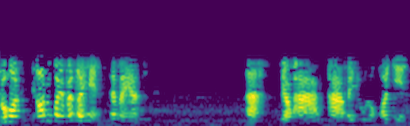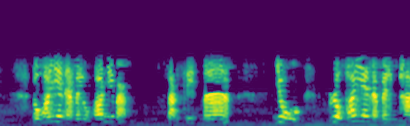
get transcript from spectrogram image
ทุกคนเอาทุกคนยังไม่เคยเห็นใช่ไหมอะอะเดี๋ยวพาพาไปดูหลวงพ่อเย็นหลวงพ่อเย็นเนี่ยเป็นหลวงพ่อที่แบบศักดิ์สิทธิ์มาก อยู่ หลวงพ่อเย็นเนี่ยเป็นพระ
